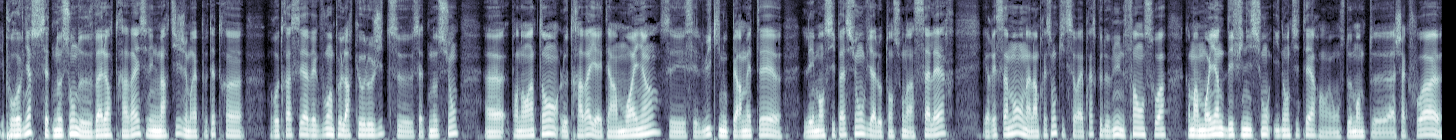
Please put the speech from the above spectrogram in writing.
Et pour revenir sur cette notion de valeur travail, Céline Marty, j'aimerais peut-être euh, retracer avec vous un peu l'archéologie de ce- cette notion. Euh, pendant un temps, le travail a été un moyen, c'est lui qui nous permettait euh, l'émancipation via l'obtention d'un salaire. Et récemment, on a l'impression qu'il serait presque devenu une fin en soi, comme un moyen de définition identitaire. On se demande à chaque fois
